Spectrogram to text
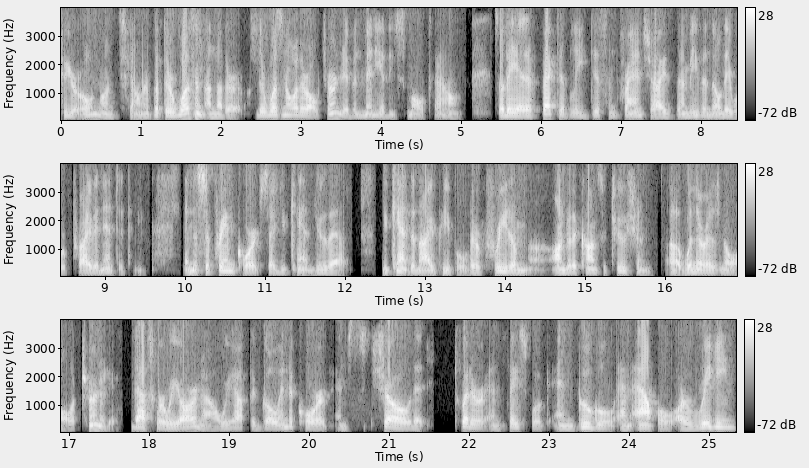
to your own lunch counter. But there wasn't another, there was no other alternative in many of these small towns. So they had effectively disenfranchised them, even though they were private entities. And the Supreme Court said you can't do that. You can't deny people their freedom under the Constitution uh, when there is no alternative. That's where we are now. We have to go into court and show that Twitter and Facebook and Google and Apple are rigging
